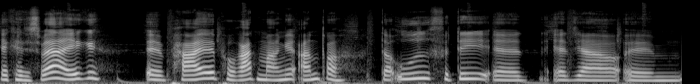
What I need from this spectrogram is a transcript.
jeg kan desværre ikke øh, pege på ret mange andre derude, fordi at, at jeg øh,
